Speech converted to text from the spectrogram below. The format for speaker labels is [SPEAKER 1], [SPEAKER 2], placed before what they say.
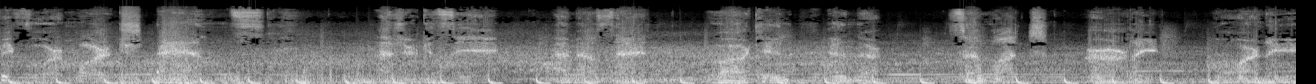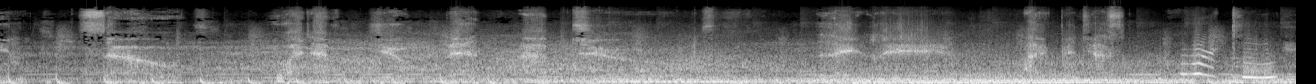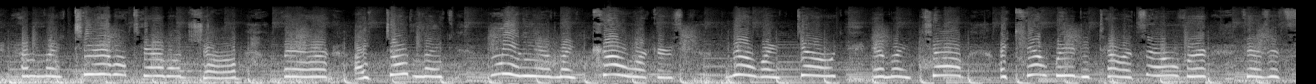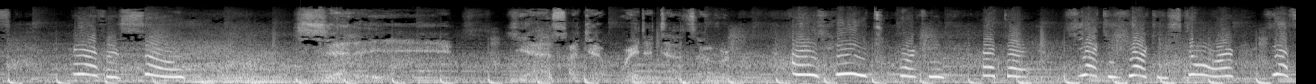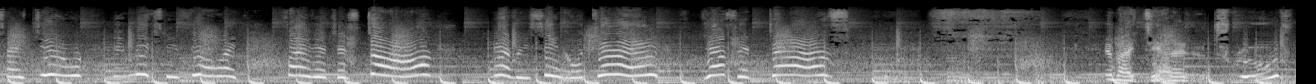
[SPEAKER 1] before March ends. As you can see, I'm outside walking in the somewhat early morning. So, what have you been up to? Lately, I've been just
[SPEAKER 2] working on my terrible, terrible job where I don't like many of my coworkers. No, I don't. And my job, I can't wait until it's over because it's ever so
[SPEAKER 1] Shitty. Yes, I can't wait until it's over. I
[SPEAKER 2] hate working at that yucky, yucky store. Yes, I do. It makes me feel like five inches tall every single day. Yes, it does. Am I telling the truth?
